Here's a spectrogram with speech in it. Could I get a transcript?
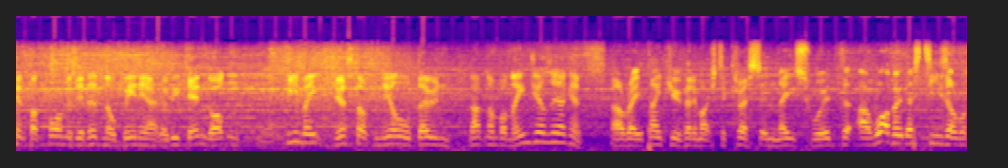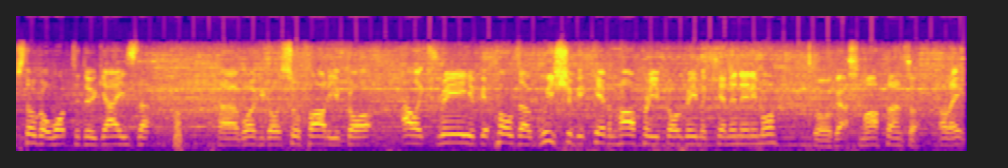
can perform as he did in Albania at the weekend, Gordon, he might just have nailed down that number nine jersey again. All right, thank you very much to Chris in Knightswood. Uh, what about this teaser? We've still got work to do, guys. That uh, what have you got so far? You've got Alex Rae, you've got Paul Dalglish, you've got Kevin Harper, you've got Ray McKinnon anymore. So we've got a smart answer. All right,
